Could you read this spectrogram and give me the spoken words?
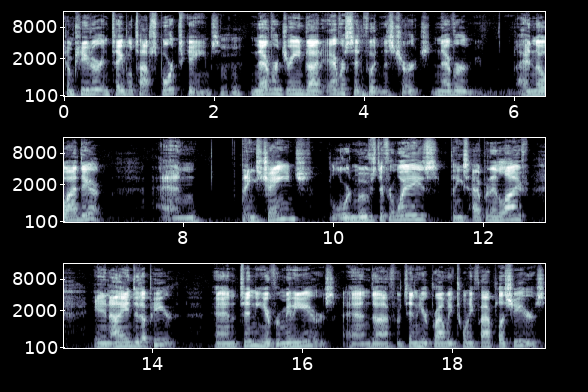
computer and tabletop sports games. Mm-hmm. Never dreamed I'd ever set foot in this church. Never, I had no idea. And things change. The Lord moves different ways. Things happen in life, and I ended up here and attending here for many years. And uh, I've attended here probably 25 plus years.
